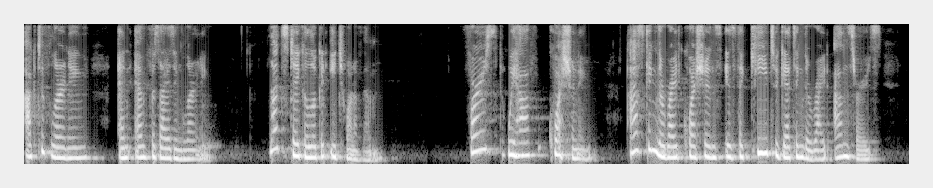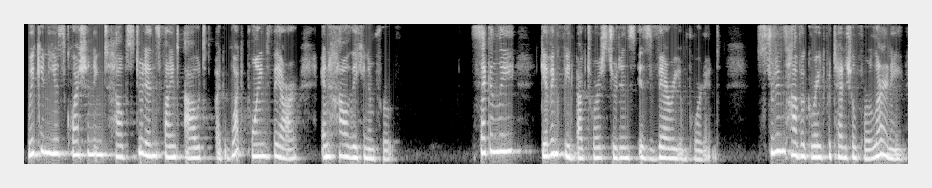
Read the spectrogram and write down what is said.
active learning, and emphasizing learning. Let's take a look at each one of them. First, we have questioning. Asking the right questions is the key to getting the right answers. We can use questioning to help students find out at what point they are and how they can improve. Secondly, giving feedback to our students is very important. Students have a great potential for learning,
